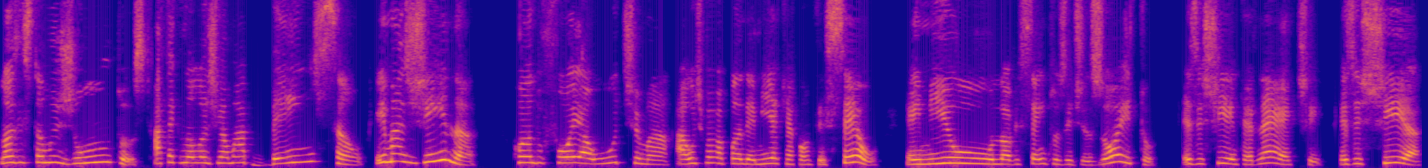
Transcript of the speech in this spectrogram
Nós estamos juntos. A tecnologia é uma benção. Imagina quando foi a última, a última pandemia que aconteceu, em 1918, existia internet, existia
